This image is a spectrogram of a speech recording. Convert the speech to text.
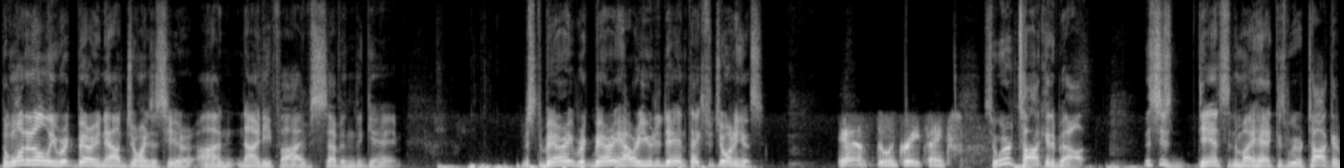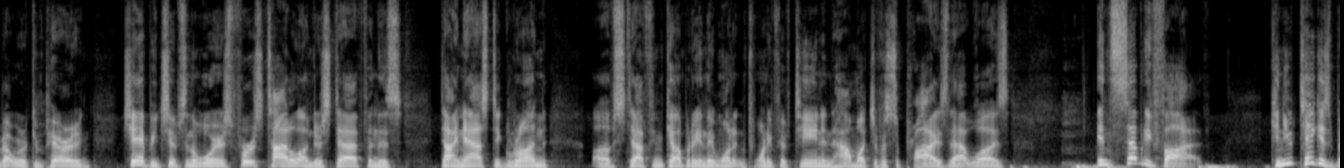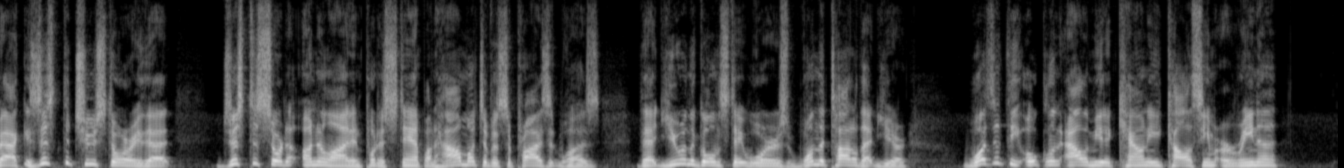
The one and only Rick Barry now joins us here on 95.7 The Game. Mr. Barry, Rick Barry, how are you today? And thanks for joining us. Yeah, doing great. Thanks. So we were talking about this just danced into my head because we were talking about we were comparing championships and the Warriors' first title under Steph and this dynastic run of Steph and company, and they won it in 2015, and how much of a surprise that was. In 75, can you take us back? Is this the true story that just to sort of underline and put a stamp on how much of a surprise it was that you and the Golden State Warriors won the title that year? Was it the Oakland Alameda County Coliseum Arena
